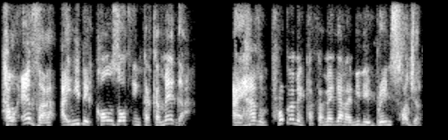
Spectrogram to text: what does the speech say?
However, I need a consult in Kakamega. I have a problem in Kakamega and I need a brain surgeon.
